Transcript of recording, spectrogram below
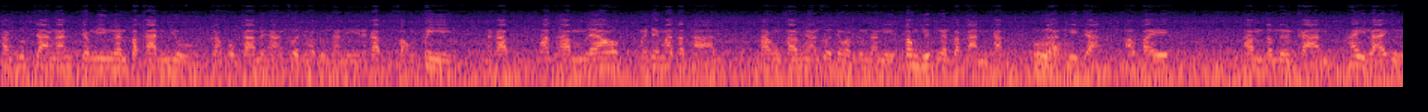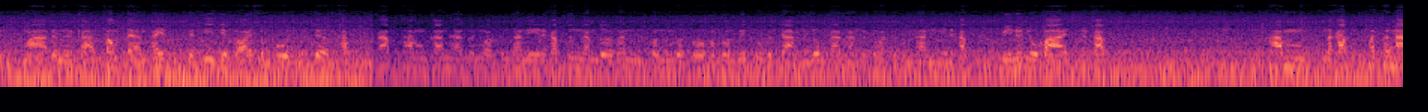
ทางลูกจ้างนั้นจะมีเงินประกันอยู่กับองค์การบริหารส่วนจังหวัดปทุมธานีนะครับสองปีนะครับถ้าทำแล้วไม่ได้มาตรฐานทางองค์การบริหารส่วนจังหวัดปทุมธานีต้องยึดเงินประกันครับโอ้เพื่อที่จะเอาไป ทำดำเนินการให้รายอื่น มาดำเนินการซ่อมแซมให้เป็นที่เรียบร้อยสมบูรณ์เหมือนเดิมครับครับทางการทหารจังหวัดปทุมธานีนะครับซึ่งนำโดยท่านพลตำรวจโทคำรณวิทย์ทุกกระจ่างนายกการทหารจังหวัดปทุมธานีนะครับ มีนโยบายนะครับทำนะครับพัฒนา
